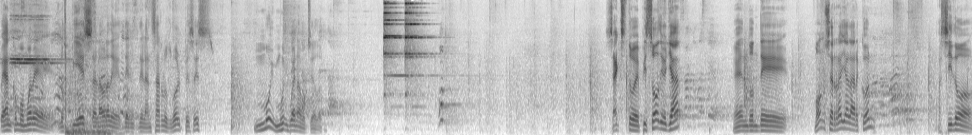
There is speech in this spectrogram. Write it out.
Vean cómo mueve los pies a la hora de, lanzar los golpes, es muy, muy buena boxeadora. Sexto episodio ya, en donde Montserrat Alarcón ha sido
